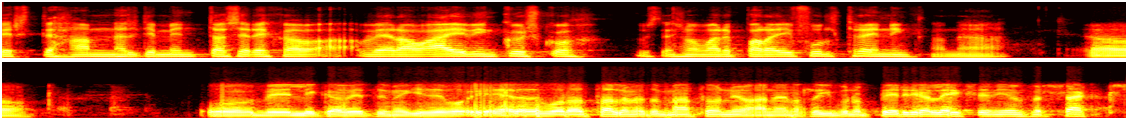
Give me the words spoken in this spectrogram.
byrti hann held ég mynda sér eitthvað að vera á æfingu sko, þú veist, eins og hann væri bara í full training þannig að, Já, og við líka vitum ekki, þið, er að voru að tala um þetta með Antonio, hann er náttúrulega ekki búin að byrja leik sem ég umfyrir 6.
